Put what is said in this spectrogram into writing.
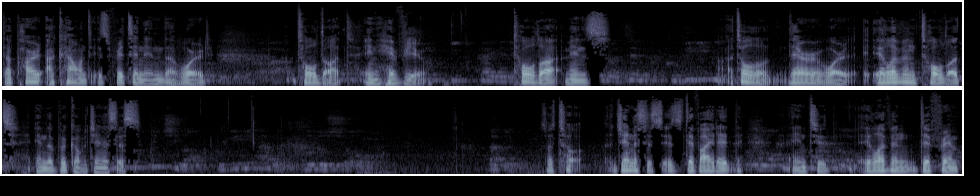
The part account is written in the word Toldot in Hebrew. Toldot means uh, total. There were eleven Toldot in the book of Genesis. So to- Genesis is divided into eleven different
